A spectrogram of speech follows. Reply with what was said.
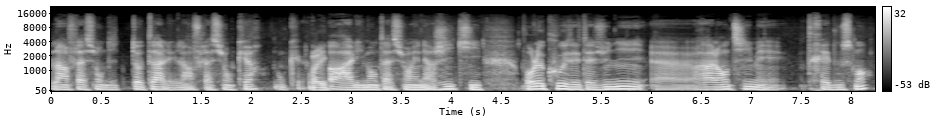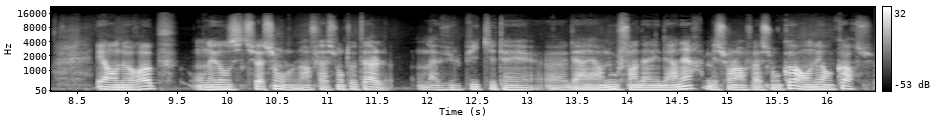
l'inflation dite totale et l'inflation cœur, donc euh, Oui. hors alimentation énergie, qui, pour le coup, aux États-Unis, euh, ralentit, mais très doucement. Et en Europe, on est dans une situation où l'inflation totale, on a vu le pic qui était euh, derrière nous fin d'année dernière, mais sur l'inflation corps, on est encore sur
